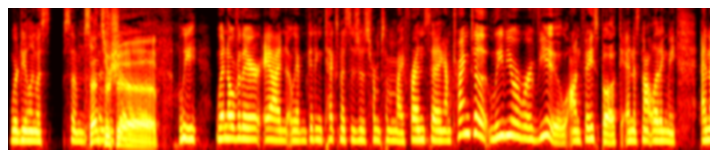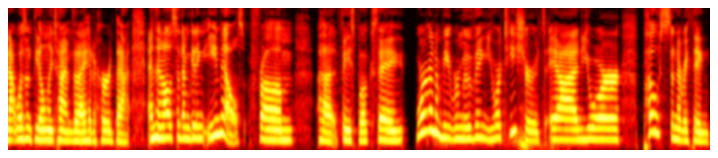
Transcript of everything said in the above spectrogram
we're dealing with some Censorship. we went over there and I'm getting text messages from some of my friends saying, I'm trying to leave you a review on Facebook and it's not letting me. And that wasn't the only time that I had heard that. And then all of a sudden I'm getting emails from uh, Facebook saying, we're going to be removing your t-shirts and your posts and everything.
